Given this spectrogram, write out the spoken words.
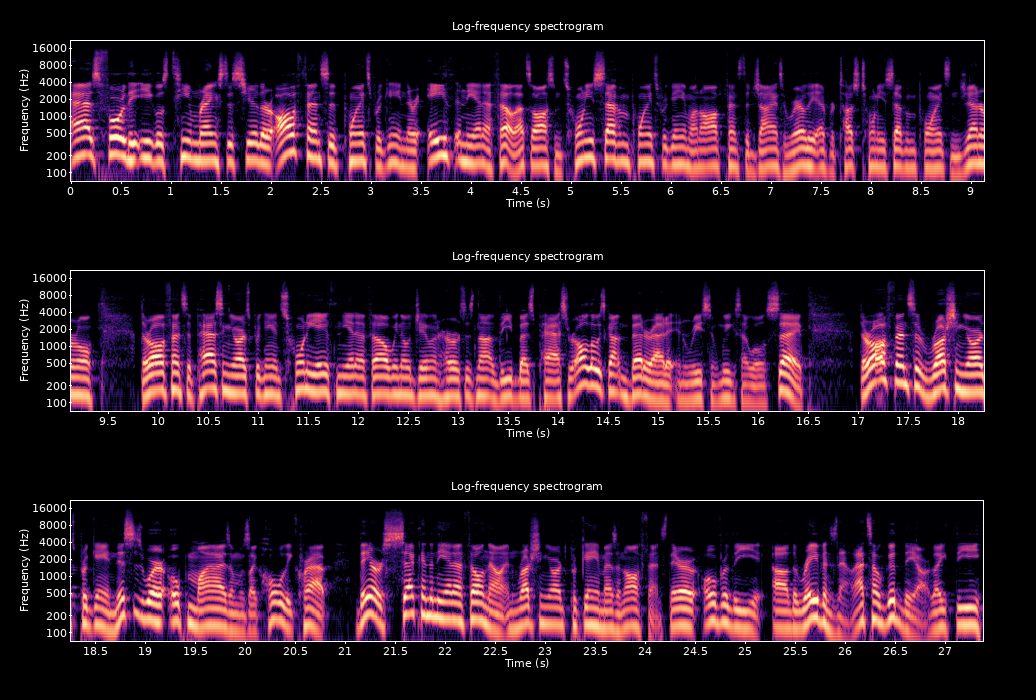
As for the Eagles team ranks this year, their offensive points per game, they're eighth in the NFL. That's awesome. 27 points per game on offense. The Giants rarely ever touch 27 points in general. Their offensive passing yards per game, 28th in the NFL. We know Jalen Hurts is not the best passer, although he's gotten better at it in recent weeks, I will say. Their offensive rushing yards per game. This is where it opened my eyes and was like, holy crap. They are second in the NFL now in rushing yards per game as an offense. They're over the uh, the Ravens now. That's how good they are. Like the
